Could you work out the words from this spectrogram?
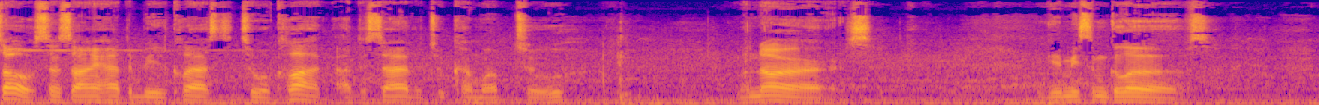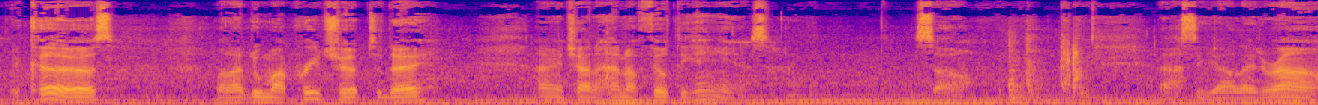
So, since I ain't had to be in class till two o'clock, I decided to come up to Menards. Give me some gloves. Because when I do my pre-trip today, I ain't trying to have no filthy hands. So, I'll see y'all later on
